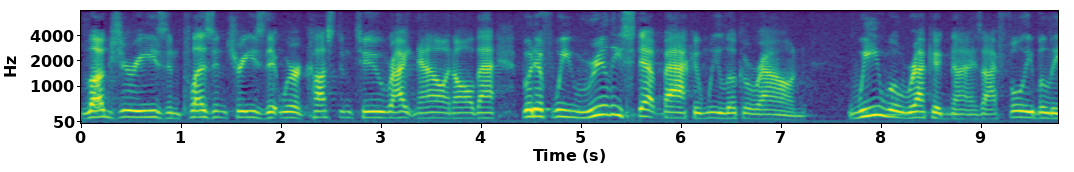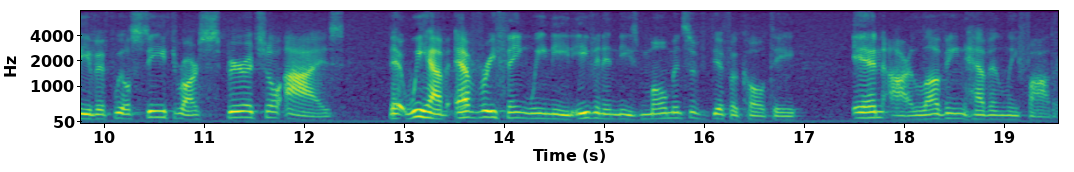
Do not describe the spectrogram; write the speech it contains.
luxuries and pleasantries that we're accustomed to right now and all that, but if we really step back and we look around, we will recognize, I fully believe, if we'll see through our spiritual eyes, that we have everything we need, even in these moments of difficulty, in our loving Heavenly Father.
